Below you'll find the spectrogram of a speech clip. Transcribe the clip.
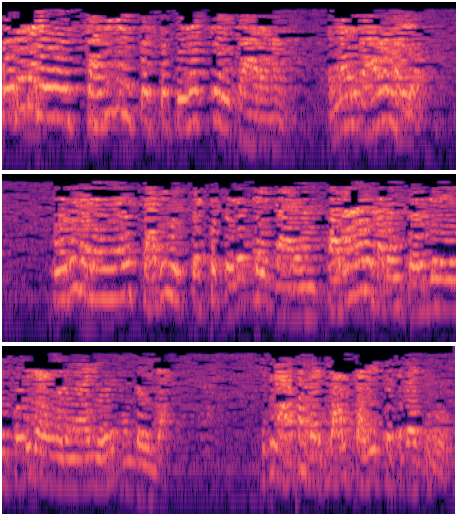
പൊതുജനങ്ങൾ ചതിയിൽപ്പെട്ട് പിഴക്കൽ കാരണം. എന്നാലും കാരണം അറിയോ? പൊതുജനങ്ങൾ ചതിയിൽപ്പെട്ട് പിഴക്കൽ കാരണം. പ്രധാന പദം ചെറുതിനെയും പൊതുജനങ്ങളുമായി ഒരു ബന്ധമില്ല ഇതിനർത്ഥം വെച്ചാൽ ചതിയിൽപ്പെട്ട് കഴിച്ചു പോകും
